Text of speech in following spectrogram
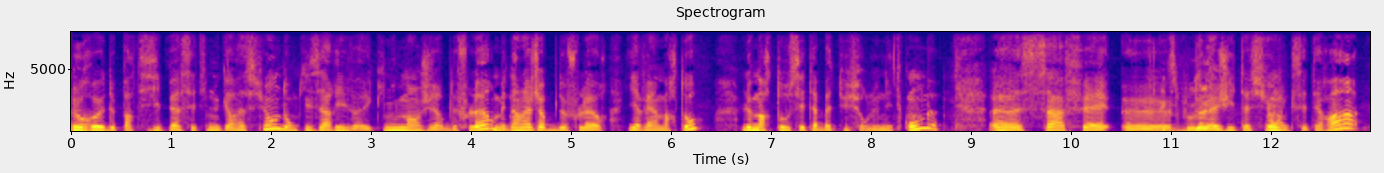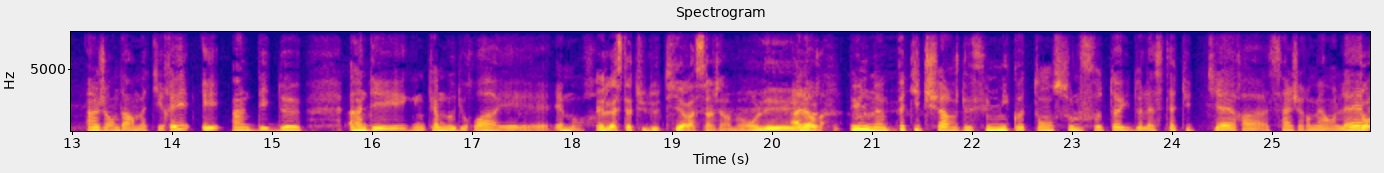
heureux de participer à cette inauguration. Donc ils arrivent avec une immense gerbe de fleurs, mais dans la gerbe de fleurs, il y avait un marteau. Le marteau s'est abattu sur le nez de combe. Euh, ça a fait euh, de l'agitation, etc. Un gendarme a tiré et un des deux, un des camelots du roi est, mort. Et la statue de Thiers à Saint-Germain-en-Laye euh, Alors, une petite charge de fulmi-coton sous le fauteuil de la statue de Thiers à Saint-Germain-en-Laye. Dans,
